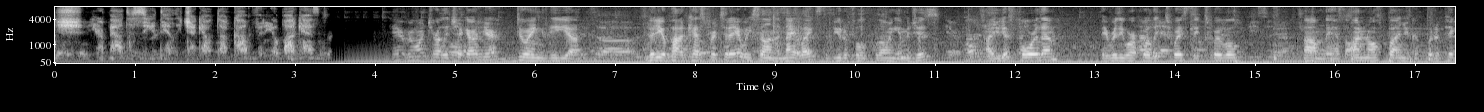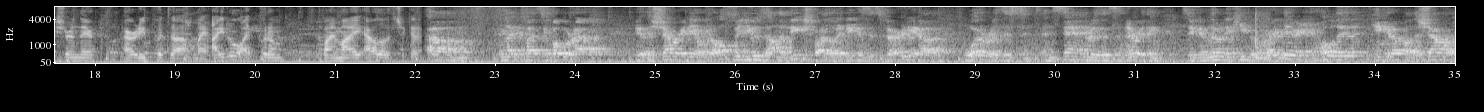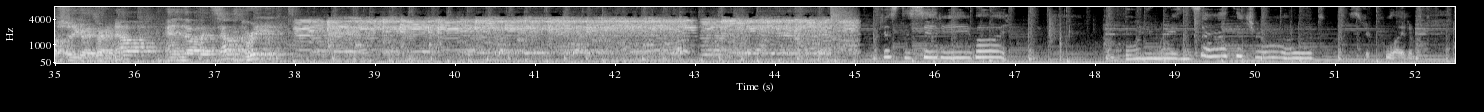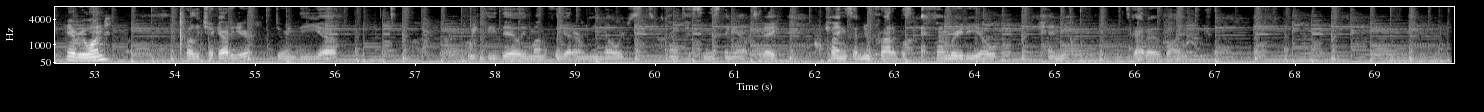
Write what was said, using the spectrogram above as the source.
Shh, you're about to see a dailycheckout.com video podcast. Hey everyone, Charlie Checkout here, doing the uh, video podcast for today. We're selling the night lights, the beautiful glowing images. Uh, you get four of them. They really work well. They twist, they twivel. Um, they have the on and off button. You can put a picture in there. I already put uh, my idol. I put them by my outlet. Let's check that out. Um, night plastic bubble wrap. You the shower radio. It could also be used on the beach, by the way, because it's very uh, water resistant and sand resistant and everything. So you can literally keep it right there. You can hold it, hang it up on the shower. I'll show you guys right now. And uh, it sounds great. Just a city boy. I'm born and raised in South Detroit. It's a cool item. Hey everyone, Charlie Checkout here, during the uh, weekly, daily, monthly. I don't really know. We're just kind of testing this thing out today. Trying this new product, this FM radio pen. It's got a volume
